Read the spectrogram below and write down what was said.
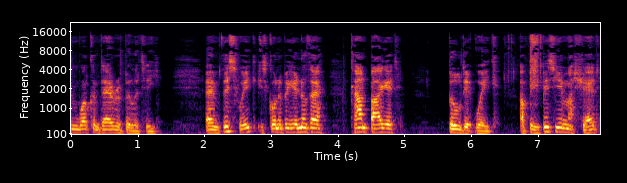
and welcome to AirAbility. Um, this week is going to be another can't buy it, build it week. I've been busy in my shed,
